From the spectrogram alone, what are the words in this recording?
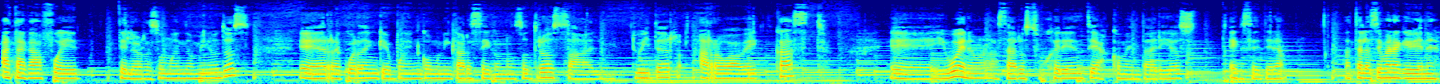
Hasta acá fue, te lo resumo en dos minutos. Eh, recuerden que pueden comunicarse con nosotros al Twitter arroba becast eh, y bueno, hacer sugerencias, comentarios, etc. Hasta la semana que viene.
